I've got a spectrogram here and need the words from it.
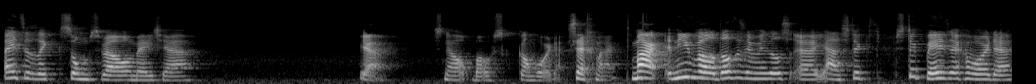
weten dat ik soms wel een beetje, ja, snel boos kan worden, zeg maar. Maar in ieder geval, dat is inmiddels uh, ja, een stuk, stuk beter geworden.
